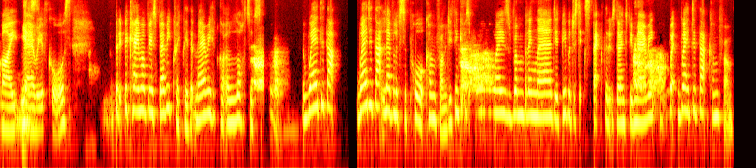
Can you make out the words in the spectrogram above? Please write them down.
by yes. Mary, of course, but it became obvious very quickly that Mary had got a lot of support. And where did that where did that level of support come from? Do you think it was always rumbling there? Did people just expect that it was going to be Mary? Where, where did that come from?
